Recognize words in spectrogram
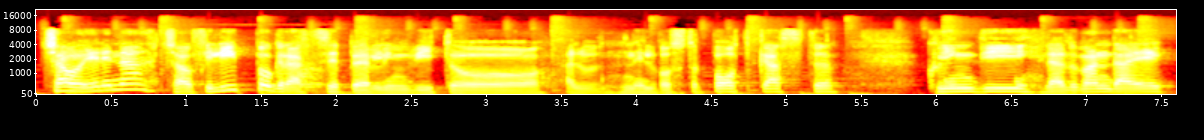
Ciao Elena, ciao Filippo, grazie per l'invito al- nel vostro podcast. Quindi la domanda è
